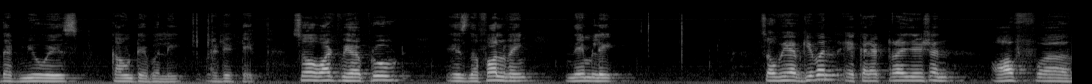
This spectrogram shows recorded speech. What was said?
that mu is countably additive. So, what we have proved is the following namely so, we have given a characterization of uh,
